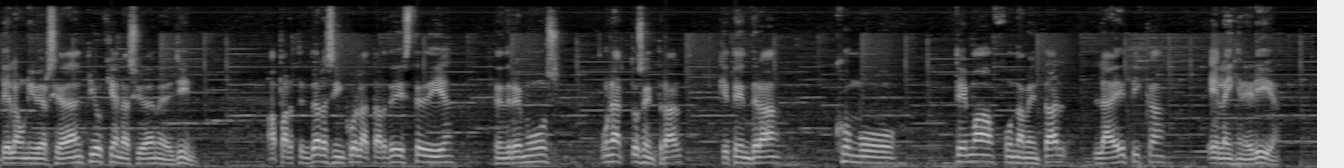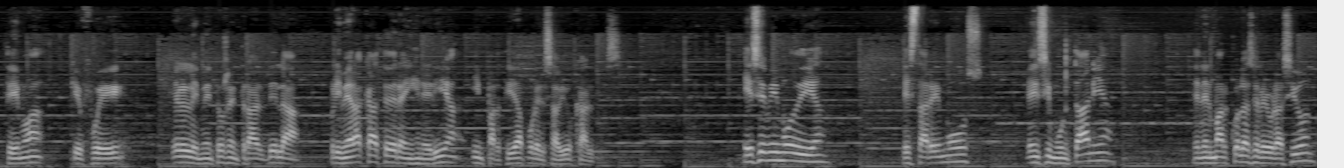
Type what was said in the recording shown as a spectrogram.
de la Universidad de Antioquia en la ciudad de Medellín. A partir de las 5 de la tarde de este día tendremos un acto central que tendrá como tema fundamental la ética en la ingeniería, tema que fue el elemento central de la primera cátedra de ingeniería impartida por el sabio Caldas. Ese mismo día estaremos en simultánea, en el marco de la celebración,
